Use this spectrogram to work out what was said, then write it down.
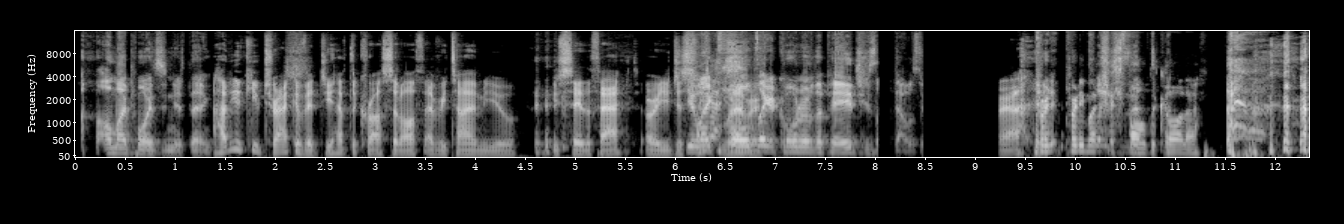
all my points in your thing. How do you keep track of it? Do you have to cross it off every time you you say the fact, or you just He like whatever? folds like a corner of the page. He's like, "That was." Yeah. Pretty, pretty much just fold the corner.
